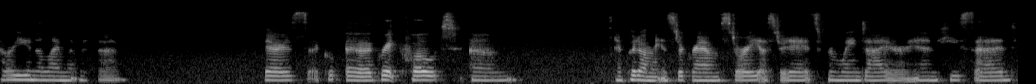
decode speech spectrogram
How are you in alignment with that? There's a, a great quote um, I put on my Instagram story yesterday. It's from Wayne Dyer, and he said,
